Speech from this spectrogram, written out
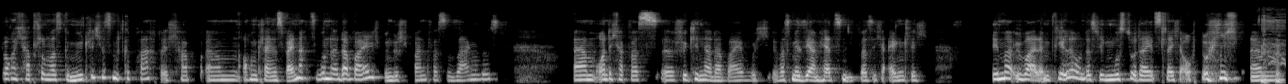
Doch, ich habe schon was Gemütliches mitgebracht. Ich habe ähm, auch ein kleines Weihnachtswunder dabei. Ich bin gespannt, was du sagen wirst. Ähm, und ich habe was äh, für Kinder dabei, wo ich, was mir sehr am Herzen liegt, was ich eigentlich immer überall empfehle und deswegen musst du da jetzt gleich auch durch. Ähm,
